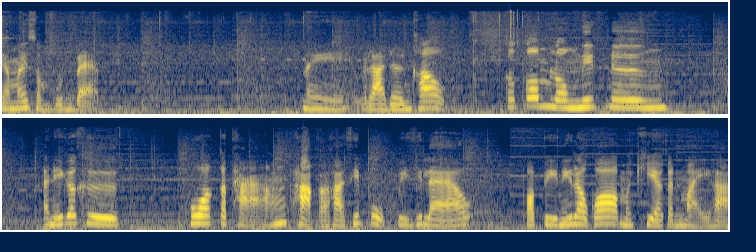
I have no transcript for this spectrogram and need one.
ยังไม่สมบูรณ์แบบ นี่ เวลาเดินเข้า ก็ก้มลงนิดนึง อันนี้ก็คือพวกกระถางผักอะค่ะ ที่ปลูกปีที่แล้ว พอปีนี้เราก็มาเคลียร์กันใหม่ค่ะ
